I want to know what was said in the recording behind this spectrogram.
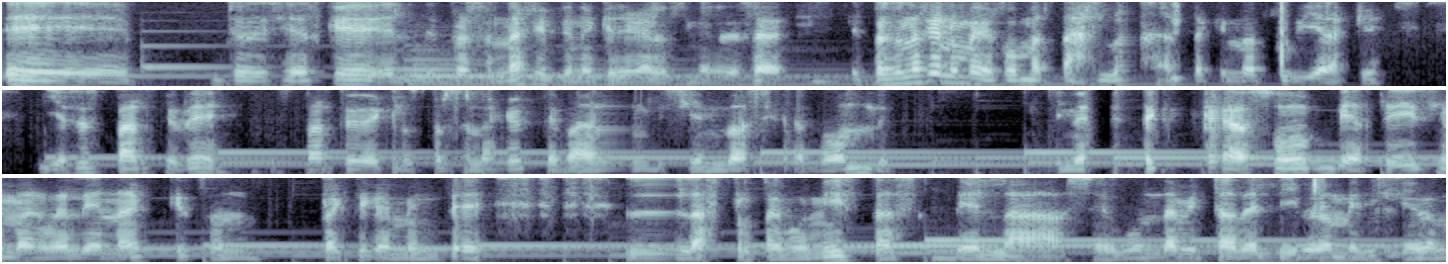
eh, yo decía es que el, personaje tiene que llegar al final. O sea, el personaje no me dejó matarlo hasta que no tuviera que. Y eso es parte de, es parte de que los personajes te van diciendo hacia dónde. En este caso, Beatriz y Magdalena, que son prácticamente las protagonistas de la segunda mitad del libro me dijeron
